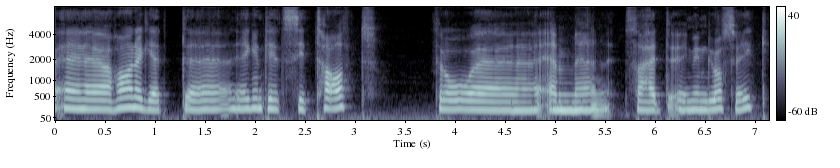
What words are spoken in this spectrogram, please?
eh, har jeg et, eh, egentlig et sitat fra eh, en eh, som heter Øyvind Glåsvik.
